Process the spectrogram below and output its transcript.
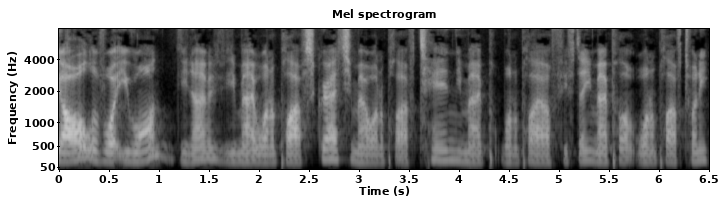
goal of what you want. You know, you may want to play off scratch, you may want to play off ten, you may want to play off fifteen, you may want to play off twenty.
